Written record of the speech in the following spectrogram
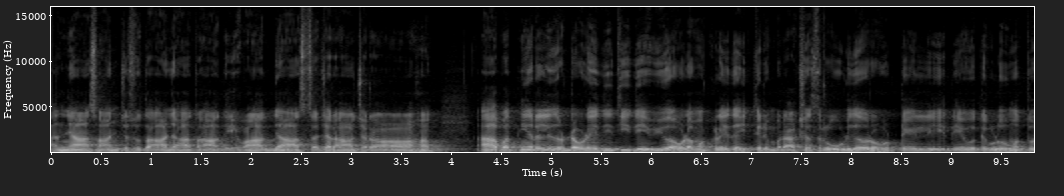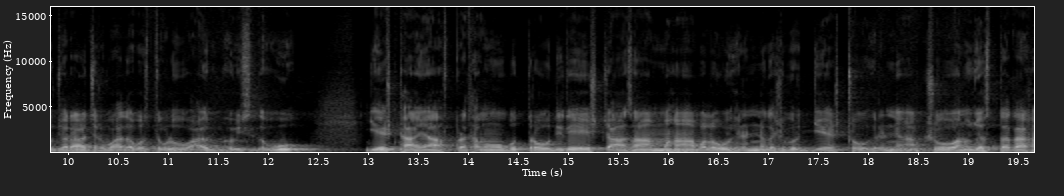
ಅನ್ಯಾಸಾಂಚ ಸುತಾ ಜಾತಾ ದೇವಾದ್ಯಾ ಸಚರಾಚರಾः ಆ ಪತ್ನಿಯರಲ್ಲಿ ದೊಡ್ಡವಳೇ ದಿತಿದೇವಿಯು ಅವಳ ಮಕ್ಕಳೇ ದೈತ್ಯರೆಂಬ ರಾಕ್ಷಸರು ಉಳಿದವರ ಹೊಟ್ಟೆಯಲ್ಲಿ ದೇವತೆಗಳು ಮತ್ತು ಚರಾಚರವಾದ ವಸ್ತುಗಳು ಆವಿರ್ಭವಿಸಿದವು. ಜ್ಯೇಷ್ಠಾಯಾ ಪ್ರಥಮೋ ಪುತ್ರೋ ದಿತೇಶ್ಚಾಸಾಂ ಮಹಾಬಲೋ ಹಿರಣ್ಯಕಶಿಪುರ್ಜ್ಯೇಷ್ಠೋ ಹಿರಣ್ಯಾಕ್ಷೋ ಅನುಜಸ್ತಃ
